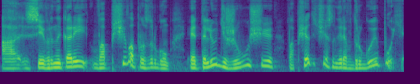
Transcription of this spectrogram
А Северной Кореи вообще вопрос в другом. Это люди, живущие, вообще-то, честно говоря, в другой эпохе.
